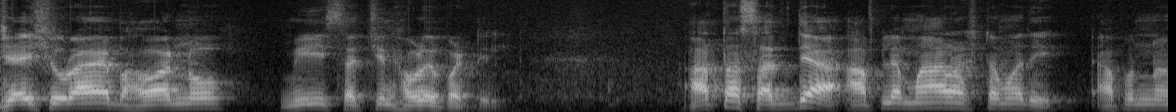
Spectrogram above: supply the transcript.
जय शिवराय भावांनो मी सचिन हवळे पाटील. आता सध्या आपल्या महाराष्ट्रामध्ये आपण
